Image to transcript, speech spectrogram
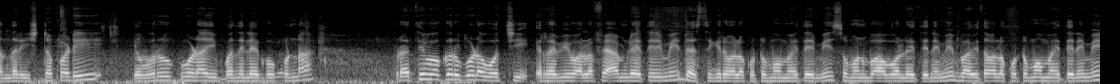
అందరు ఇష్టపడి ఎవరు కూడా ఇబ్బంది లేకోకుండా ప్రతి ఒక్కరు కూడా వచ్చి రవి వాళ్ళ ఫ్యామిలీ అయితేనేమి దస్తగిరి వాళ్ళ కుటుంబం అయితేనేమి సుమన్ బాబు వాళ్ళు అయితేనేమి భవిత వాళ్ళ కుటుంబం అయితేనేమి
